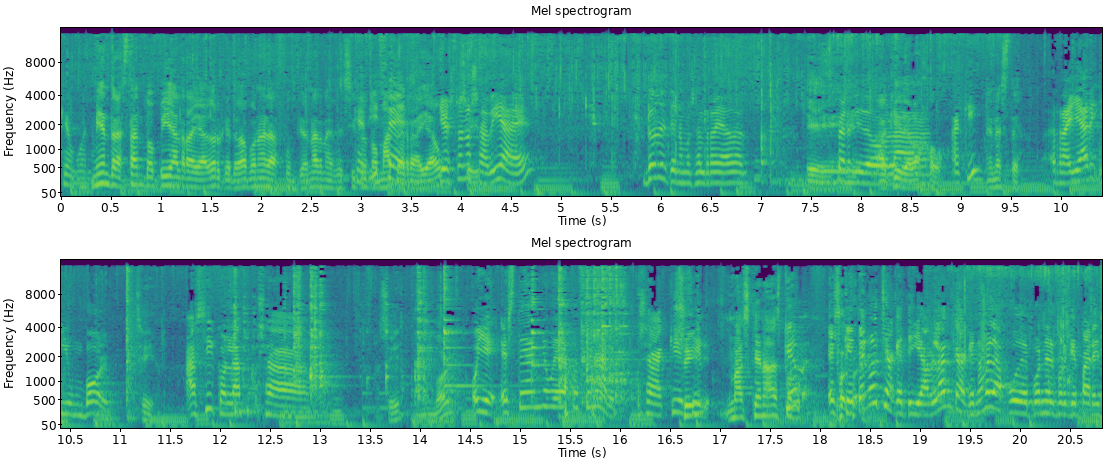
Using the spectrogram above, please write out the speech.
Qué bueno. Mientras tanto, pilla el rallador que te va a poner a funcionar. Necesito ¿Qué tomate rallado. Yo esto no Sí. sabía, ¿eh? ¿Dónde tenemos el rallador? Eh, perdido Aquí la- debajo. ¿Aquí? En este. Rayar y un bol. Sí. Así, con la... O sea... Sí, un bol. Oye, ¿este año voy a cocinar? O sea, quiero Sí, decir... más que nada es que- por- es por- que tengo chaquetilla blanca, que no me la pude poner porque parecía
